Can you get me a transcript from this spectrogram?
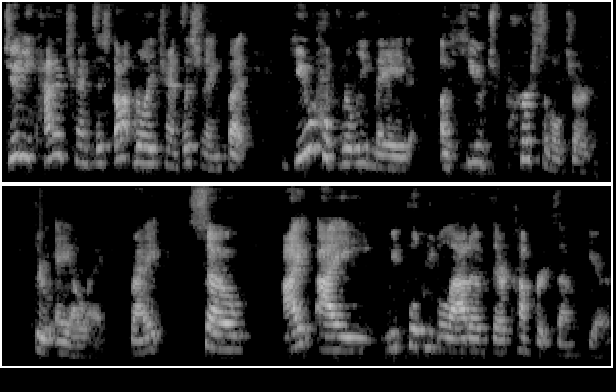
Judy, kind of transition, not really transitioning, but you have really made a huge personal journey through ALA, right? So, I, I, we pull people out of their comfort zone here.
